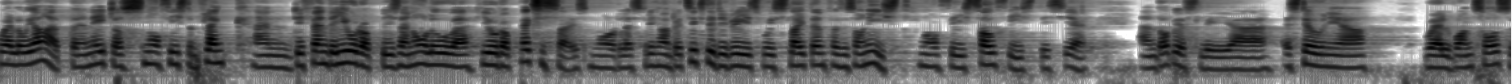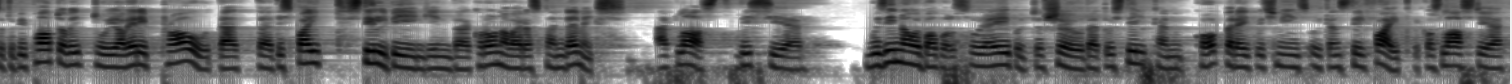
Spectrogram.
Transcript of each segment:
Well, we are at NATO's northeastern flank, and Defend Europe is an all over Europe exercise, more or less 360 degrees, with slight emphasis on east, northeast, southeast this year. And obviously, uh, Estonia, well, wants also to be part of it. We are very proud that uh, despite still being in the coronavirus pandemics, at last this year, within our bubbles, we are able to show that we still can cooperate, which means we can still fight. Because last year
